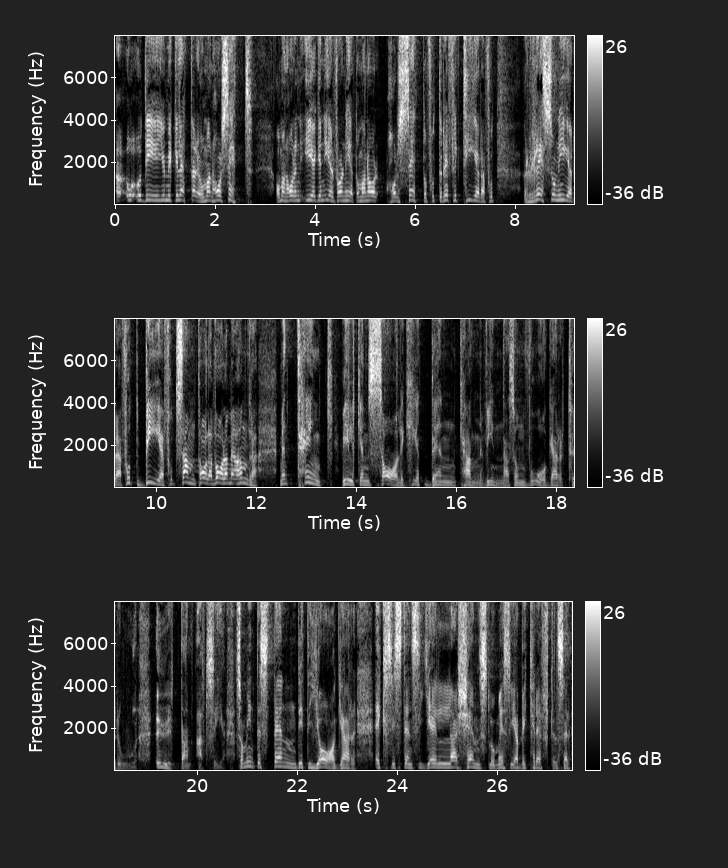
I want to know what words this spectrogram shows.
Eh, och, och, det är ju mycket lättare om man har sett. Om man har en egen erfarenhet, om man har, har sett och fått reflektera, fått resonera, fått be, fått samtala, vara med andra. Men tänk vilken salighet den kan vinna som vågar tro utan att se. Som inte ständigt jagar existentiella känslomässiga bekräftelser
